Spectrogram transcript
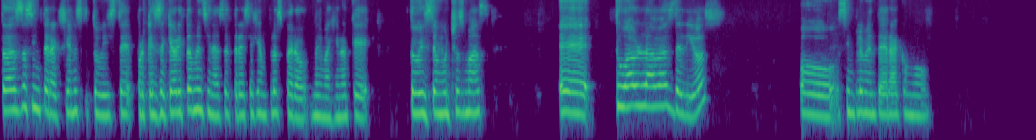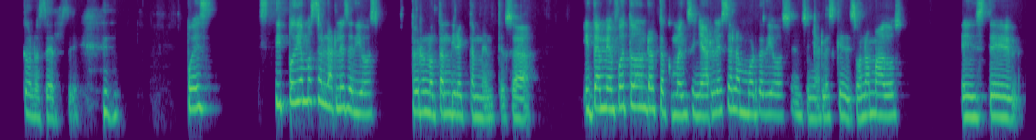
todas esas interacciones que tuviste, porque sé que ahorita mencionaste tres ejemplos, pero me imagino que tuviste muchos más. Eh, ¿Tú hablabas de Dios o simplemente era como conocerse? Pues sí podíamos hablarles de Dios, pero no tan directamente, o sea, y también fue todo un reto como enseñarles el amor de Dios, enseñarles que son amados, este,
